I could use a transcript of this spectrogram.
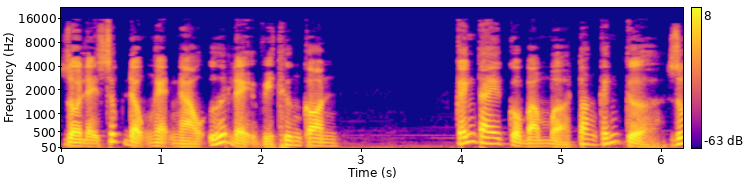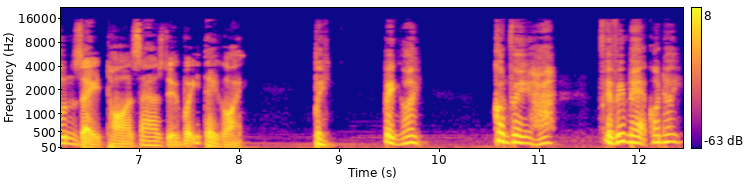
rồi lại xúc động nghẹn ngào ứa lệ vì thương con. Cánh tay của bà mở toang cánh cửa, run rẩy thò ra rồi vẫy tay gọi. Bình, Bình ơi, con về hả? Về với mẹ con ơi.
